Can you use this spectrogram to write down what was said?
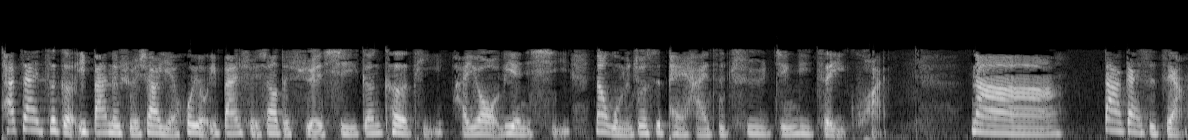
他在这个一般的学校也会有一般学校的学习跟课题，还有练习。那我们就是陪孩子去经历这一块。那大概是这样。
